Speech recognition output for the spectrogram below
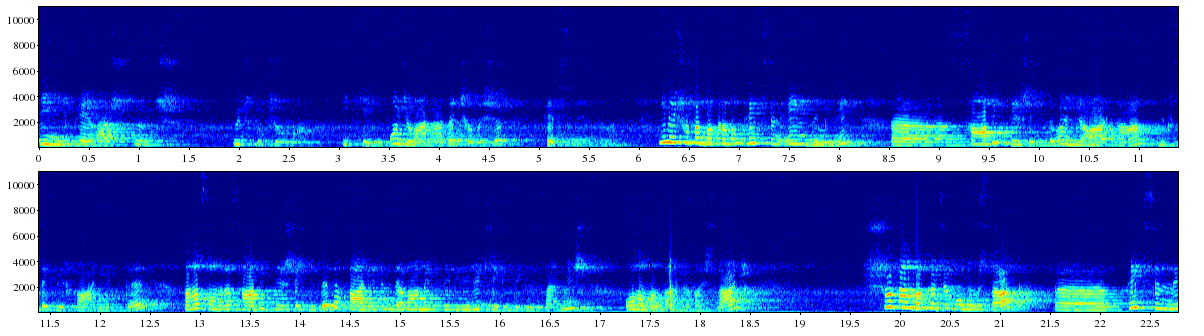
en iyi pH 3, 3,5, 2 o civarlarda çalışır pepsin enzimi. Yine şurada bakalım pepsin enziminin e, sabit bir şekilde önce artan yüksek bir faaliyette daha sonra sabit bir şekilde de faaliyetin devam ettirebilecek şekilde göstermiş olamaz arkadaşlar. Şuradan bakacak olursak e, pepsin ve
